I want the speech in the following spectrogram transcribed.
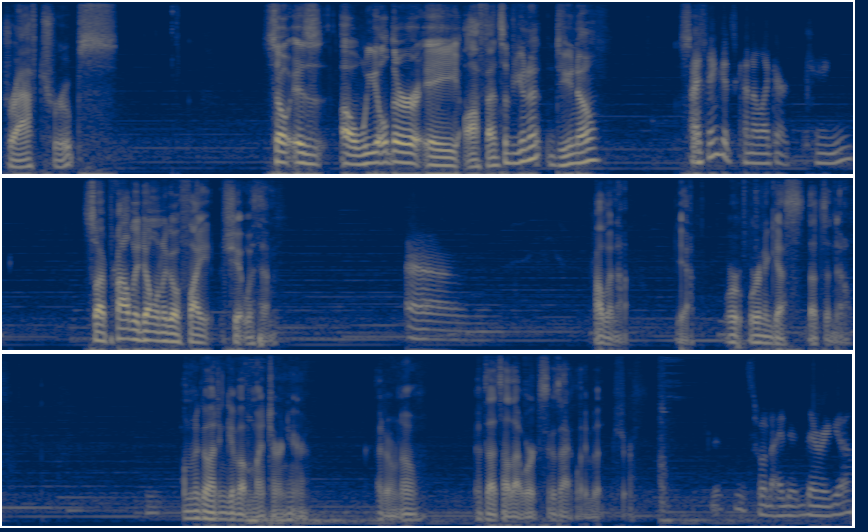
Draft troops. So is a wielder a offensive unit? Do you know? So, I think it's kind of like our king. so I probably don't want to go fight shit with him. Um, Probably not. We're, we're going to guess that's a no. I'm going to go ahead and give up my turn here. I don't know if that's how that works exactly, but sure. that's what I did. There we go.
